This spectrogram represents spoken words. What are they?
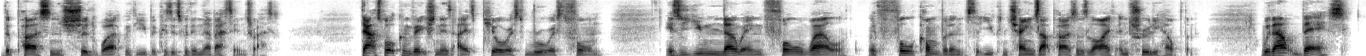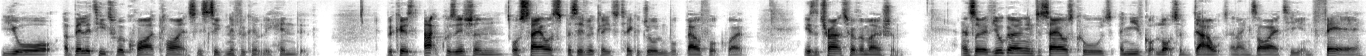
the person should work with you because it's within their best interest. That's what conviction is at its purest, rawest form. Is you knowing full well with full confidence that you can change that person's life and truly help them. Without this, your ability to acquire clients is significantly hindered because acquisition or sales specifically, to take a Jordan Belfort quote, is the transfer of emotion. And so if you're going into sales calls and you've got lots of doubt and anxiety and fear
